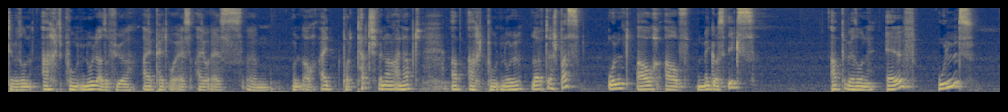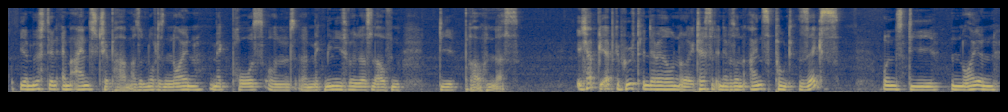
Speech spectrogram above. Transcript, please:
der Version 8.0, also für iPadOS, iOS ähm, und auch iPod Touch, wenn ihr noch einen habt. Ab 8.0 läuft der Spaß. Und auch auf macOS X ab Version 11 und ihr müsst den M1-Chip haben, also nur auf diesen neuen Mac Pros und äh, Mac Minis würde das laufen. Die brauchen das. Ich habe die App geprüft in der Version oder getestet in der Version 1.6 und die neuen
